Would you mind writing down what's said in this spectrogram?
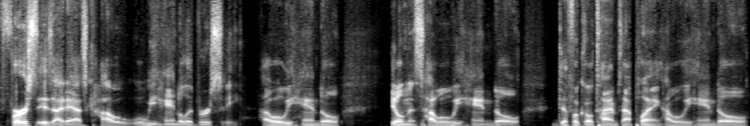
first is I'd ask, how will we handle adversity? How will we handle illness? How will we handle difficult times not playing? How will we handle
